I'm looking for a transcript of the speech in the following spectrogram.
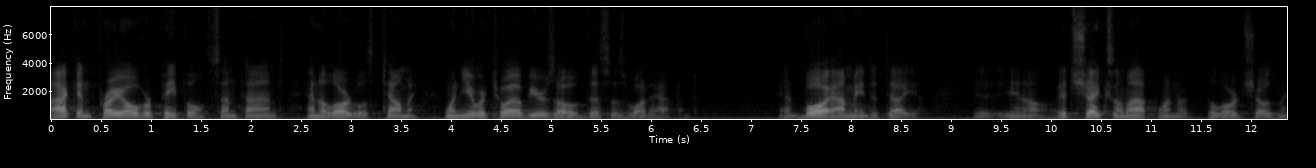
I can pray over people sometimes, and the Lord will tell me, when you were 12 years old, this is what happened. And boy, I mean to tell you, you know, it shakes them up when the, Lord shows me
